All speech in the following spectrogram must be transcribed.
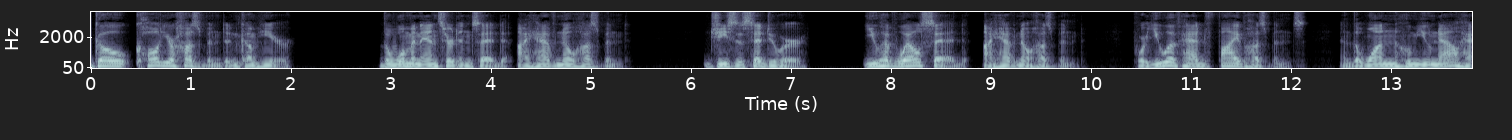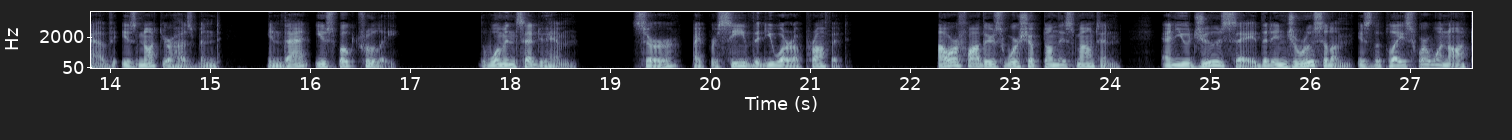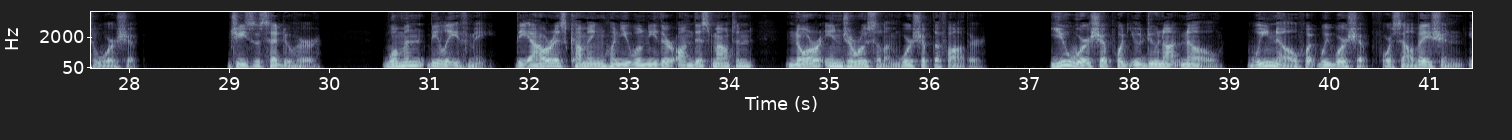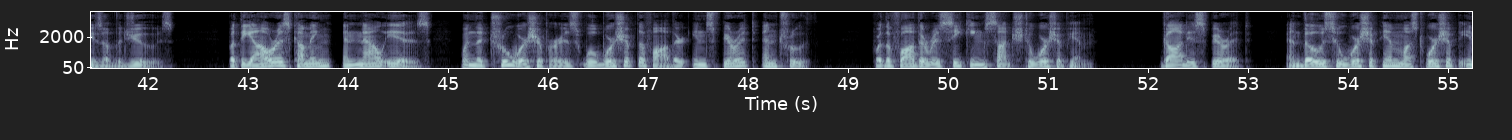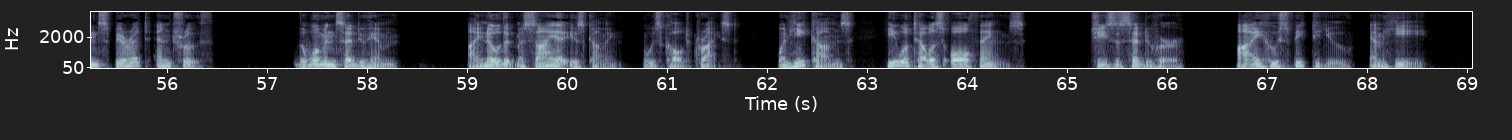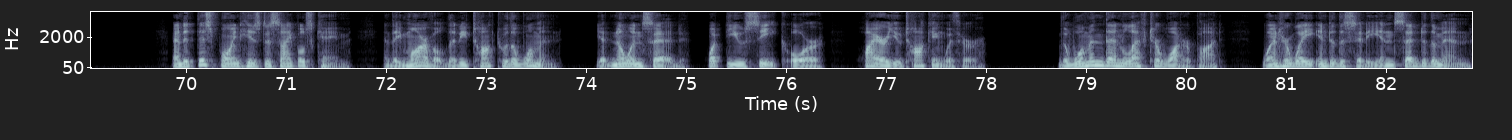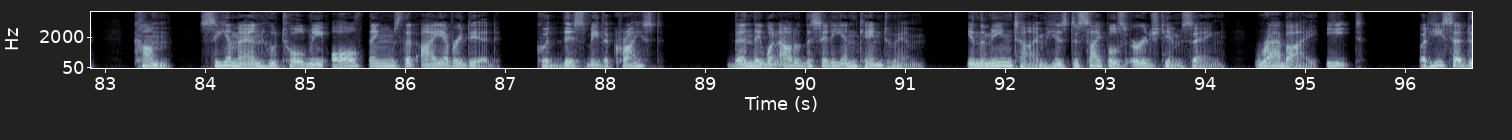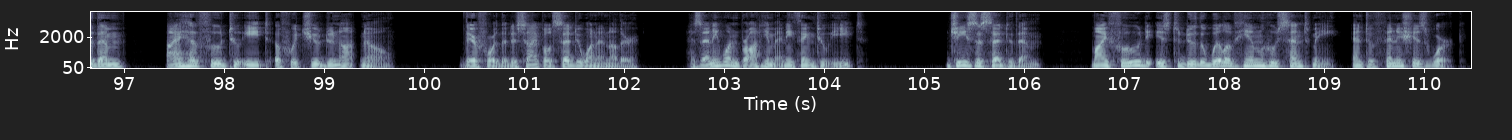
Go, call your husband and come here. The woman answered and said, I have no husband. Jesus said to her, You have well said, I have no husband. For you have had five husbands, and the one whom you now have is not your husband. In that you spoke truly. The woman said to him, Sir, I perceive that you are a prophet. Our fathers worshipped on this mountain, and you Jews say that in Jerusalem is the place where one ought to worship. Jesus said to her, Woman, believe me, the hour is coming when you will neither on this mountain nor in Jerusalem worship the Father. You worship what you do not know. We know what we worship, for salvation is of the Jews. But the hour is coming, and now is, when the true worshippers will worship the Father in spirit and truth, for the Father is seeking such to worship him. God is spirit, and those who worship him must worship in spirit and truth. The woman said to him, I know that Messiah is coming, who is called Christ. When he comes, he will tell us all things. Jesus said to her, I who speak to you am he. And at this point his disciples came, and they marveled that he talked with a woman. Yet no one said, What do you seek? or Why are you talking with her? The woman then left her water pot, went her way into the city, and said to the men, Come, see a man who told me all things that I ever did. Could this be the Christ? Then they went out of the city and came to him. In the meantime his disciples urged him, saying, Rabbi, eat. But he said to them, I have food to eat of which you do not know. Therefore the disciples said to one another, Has anyone brought him anything to eat? Jesus said to them, My food is to do the will of him who sent me, and to finish his work.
